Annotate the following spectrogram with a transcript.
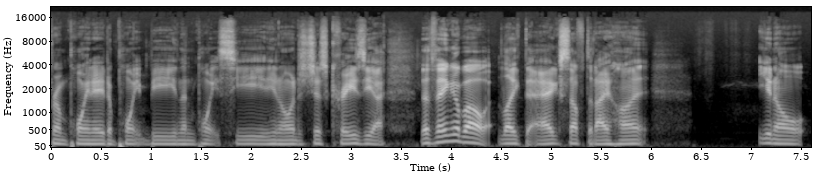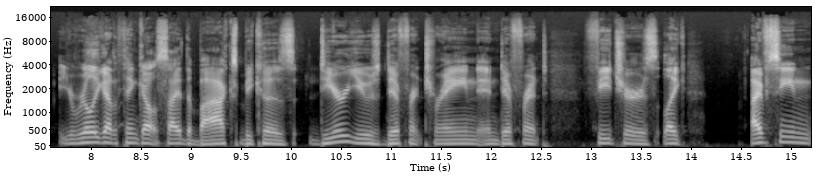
from point A to point B and then point C, you know, and it's just crazy. I, the thing about like the ag stuff that I hunt, you know, you really got to think outside the box because deer use different terrain and different features. Like I've seen,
